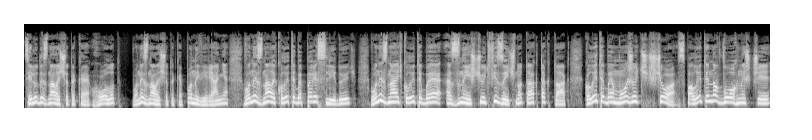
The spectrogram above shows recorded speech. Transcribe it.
Ці люди знали, що таке голод, вони знали, що таке поневіряння, вони знали, коли тебе переслідують, вони знають, коли тебе знищують фізично, так, так, так, коли тебе можуть що? Спалити на вогнищі,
